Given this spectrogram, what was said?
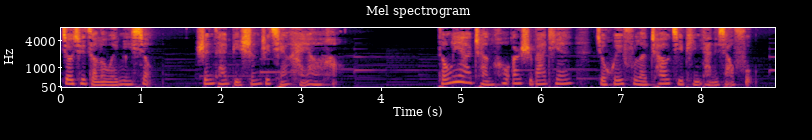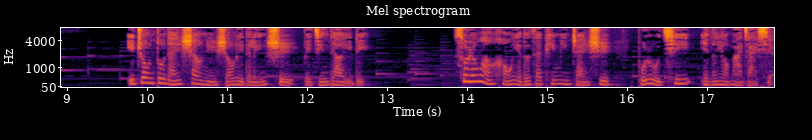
就去走了维密秀，身材比生之前还要好。佟丽娅产后二十八天就恢复了超级平坦的小腹。一众肚腩少女手里的零食被惊掉一地。素人网红也都在拼命展示哺乳期也能有马甲线，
